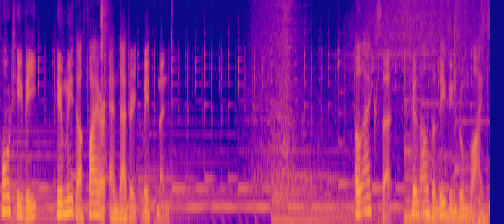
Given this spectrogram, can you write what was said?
For TV, humidifier and other equipment. Alexa, turn on the living room lights.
